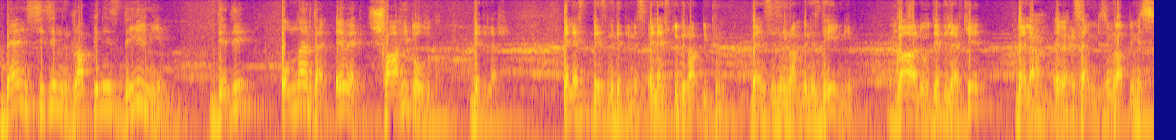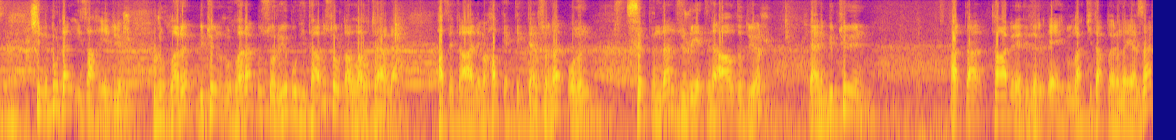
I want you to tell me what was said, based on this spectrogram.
ben sizin Rabbiniz değil miyim dedi. Onlar da evet şahit olduk dediler. Elest bezmi dediğimiz elestü bir rabbiküm ben sizin Rabbiniz değil miyim? Galu dediler ki Bela. Evet sen bizim Rabbimiz. Şimdi buradan izah ediyor. Ruhları, bütün ruhlara bu soruyu, bu hitabı sordu Allahu Teala. Hazreti Adem'e halk ettikten sonra onun sırtından zürriyetini aldı diyor. Yani bütün Hatta tabir edilir Ehlullah kitaplarında yazar.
